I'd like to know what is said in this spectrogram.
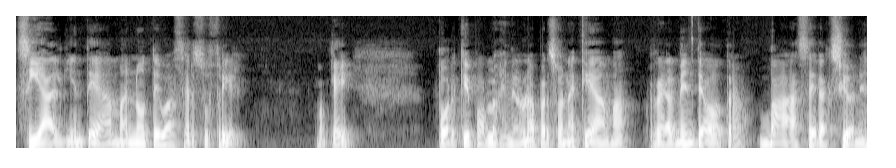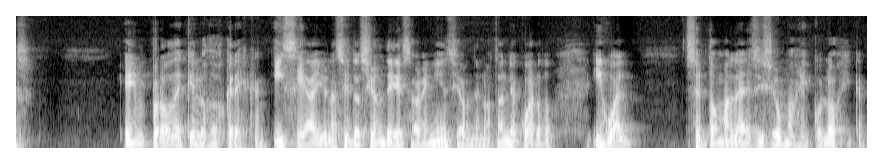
Si alguien te ama, no te va a hacer sufrir. ¿Ok? Porque por lo general una persona que ama realmente a otra va a hacer acciones en pro de que los dos crezcan. Y si hay una situación de desaveniencia donde no están de acuerdo, igual se toma la decisión más ecológica.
